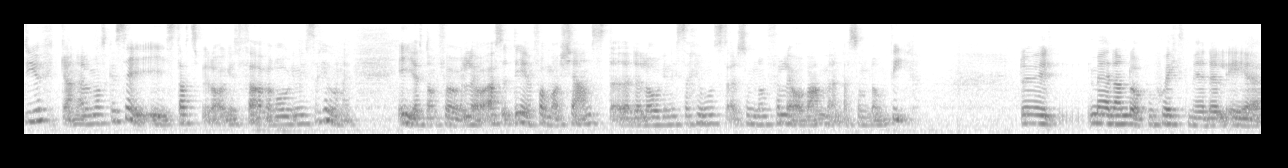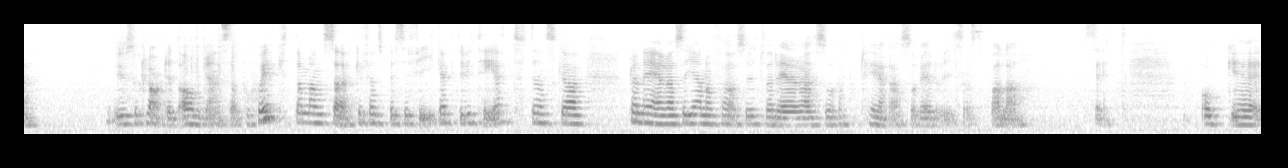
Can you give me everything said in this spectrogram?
styrkan, eller vad man ska säga, i statsbidraget för våra organisationer är ju att de får lov, alltså det är en form av kärnstöd eller organisationsstöd som de får lov att använda som de vill. Medan då projektmedel är ju såklart ett avgränsat projekt där man söker för en specifik aktivitet. Den ska planeras och genomföras, utvärderas och rapporteras och redovisas på alla sätt. Och eh,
